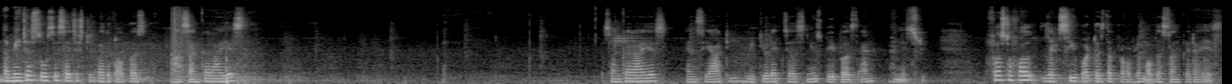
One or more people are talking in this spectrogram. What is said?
the major sources suggested by the toppers are Shankar IAS Shankar IAS NCERT, video lectures, newspapers, and ministry. First of all, let's see what is the problem of the Shankar IAS.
